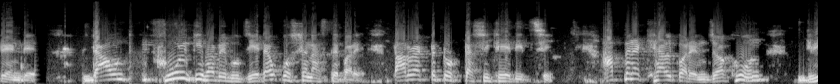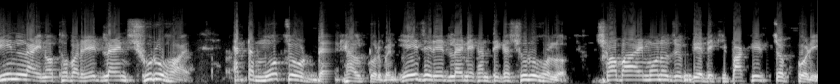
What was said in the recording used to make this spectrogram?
ট্রেন্ডে ডাউন ফুল কীভাবে বুঝি? এটাও কোশ্চেন আসতে পারে। তারও একটা টোটকা শিখিয়ে দিচ্ছি। আপনারা খেয়াল করেন যখন গ্রিন লাইন অথবা রেড লাইন শুরু হয় একটা মোচড় দেয় খেয়াল করবেন। এই যে রেড লাইন এখান থেকে শুরু হলো সবাই মনোযোগ দিয়ে দেখি পাখির চোখ করি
